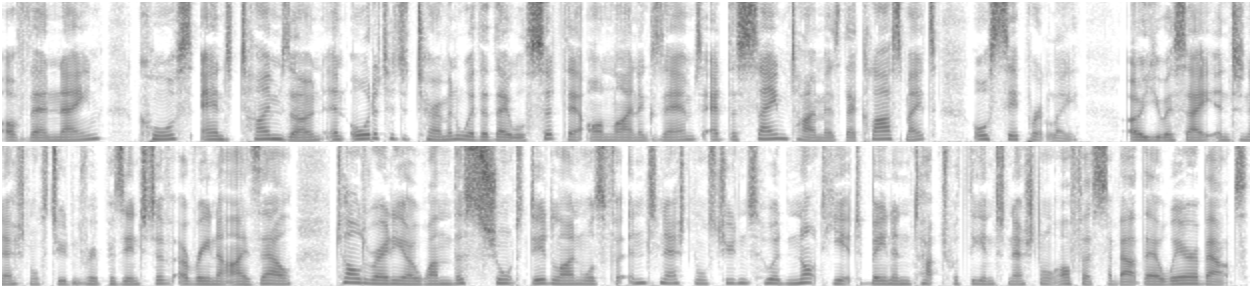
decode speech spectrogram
of their name, course, and time zone in order to determine whether they will sit their online exams at the same time as their classmates or separately. OUSA International Student Representative Arena Eisel told Radio 1 this short deadline was for international students who had not yet been in touch with the international office about their whereabouts,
